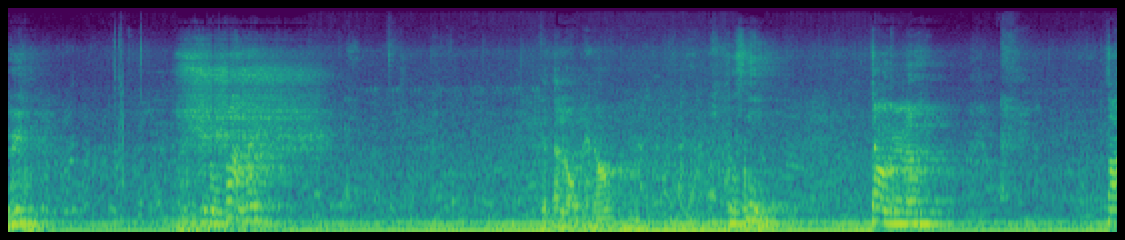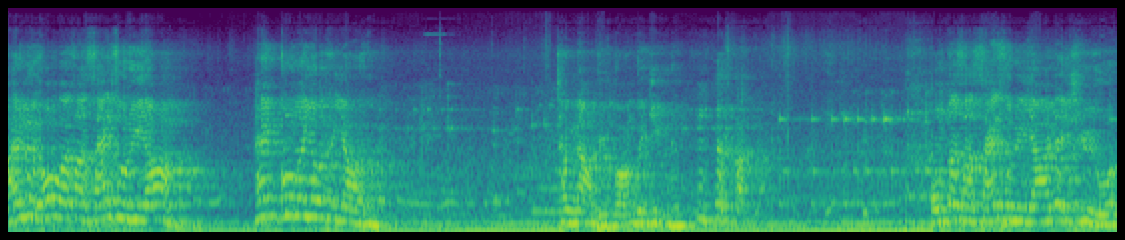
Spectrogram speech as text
เฮ้ยสนุกบ้างไหมเดี๋ยวตลกไอ้น้องดูสิเจ้าเนี่ยนะสายเลือดของกษัตริย์แสงสุริยาแห่งกรุงอโยธยาช่างน่าผิดหวังไปยิ่งนะองค์กษัตริย์แสงสุริยาได้ชื่อว่า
